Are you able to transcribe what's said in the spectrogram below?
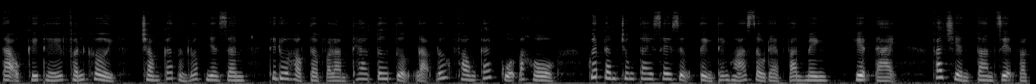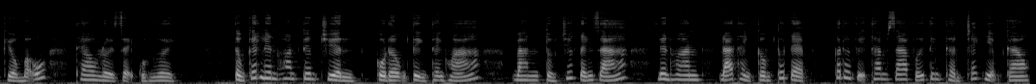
tạo khí thế phấn khởi trong các tầng lớp nhân dân thi đua học tập và làm theo tư tưởng đạo đức phong cách của Bác Hồ, quyết tâm chung tay xây dựng tỉnh Thanh Hóa giàu đẹp văn minh, hiện đại, phát triển toàn diện và kiểu mẫu theo lời dạy của người. Tổng kết liên hoan tuyên truyền cổ động tỉnh Thanh Hóa, ban tổ chức đánh giá liên hoan đã thành công tốt đẹp, các đơn vị tham gia với tinh thần trách nhiệm cao,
